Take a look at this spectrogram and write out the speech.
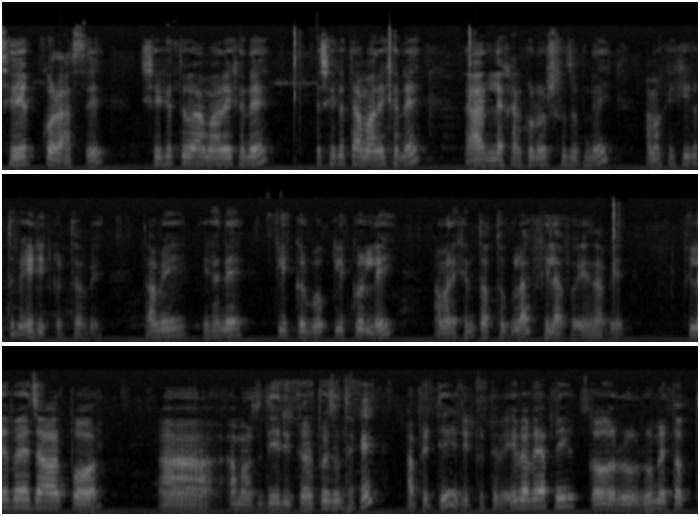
সেভ করা আছে সেক্ষেত্রে আমার এখানে সেক্ষেত্রে আমার এখানে আর লেখার কোনো সুযোগ নেই, আমাকে কী করতে হবে? এডিট করতে হবে। তো আমি এখানে ক্লিক করব। ক্লিক করলেই আমার এখানে তথ্যগুলো ফিল আপ হয়ে যাবে। ফিল আপ হয়ে যাওয়ার পর আমার যদি এডিট করার প্রয়োজন থাকে আপডেট দিয়ে এডিট করতে হবে। এইভাবে আপনি রুমের তথ্য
